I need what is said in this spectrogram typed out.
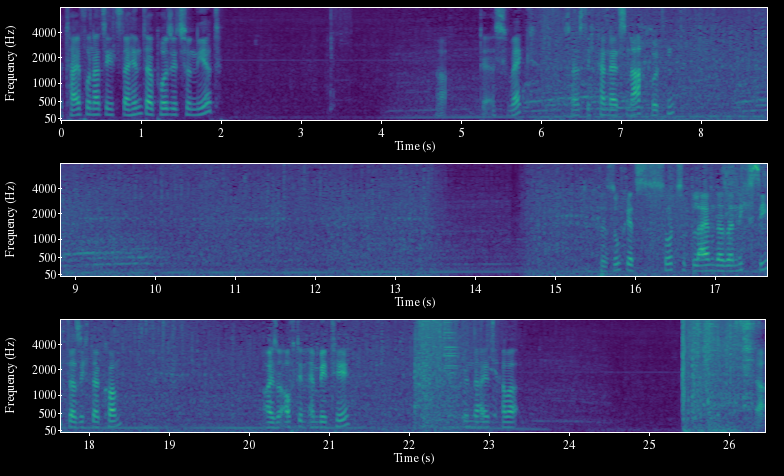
Der Typhoon hat sich jetzt dahinter positioniert. Ja, der ist weg. Das heißt, ich kann da jetzt nachrücken. Ich versuche jetzt so zu bleiben, dass er nicht sieht, dass ich da komme. Also auf den MBT. Bin da jetzt aber... Ja.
